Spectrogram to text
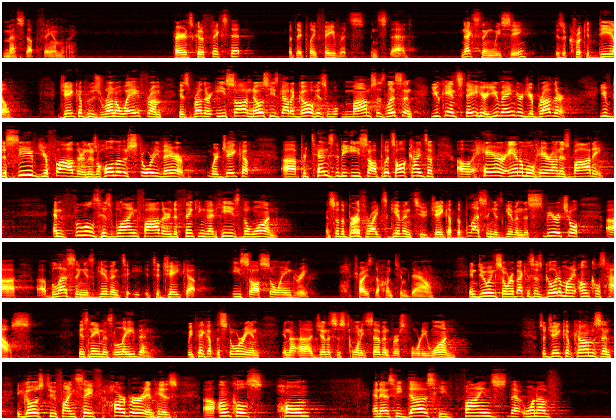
Messed up family. Parents could have fixed it, but they play favorites instead. Next thing we see is a crooked deal. Jacob, who's run away from his brother Esau, knows he's got to go. His mom says, Listen, you can't stay here. You've angered your brother. You've deceived your father. And there's a whole other story there where Jacob uh, pretends to be Esau, puts all kinds of uh, hair, animal hair on his body, and fools his blind father into thinking that he's the one. And so the birthright's given to Jacob. The blessing is given. The spiritual uh, uh blessing is given to, to Jacob. Esau, so angry, tries to hunt him down. In doing so, Rebecca says, Go to my uncle's house. His name is Laban. We pick up the story in, in uh, Genesis 27, verse 41. So Jacob comes and he goes to find safe harbor in his uh, uncle's home. And as he does, he finds that one of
